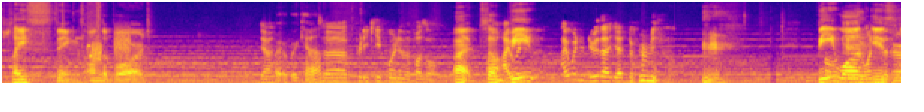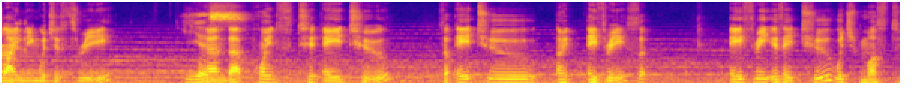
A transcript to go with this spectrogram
place things on the board. Yeah. Wait, we That's a pretty key point in the puzzle. Alright, so Uh, I B wouldn't, I wouldn't do that yet, Dormy. B oh, the one ones is that are already- lightning, which is three, Yes. and that points to A two. So A two, I mean A three. So A three is a two, which must.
